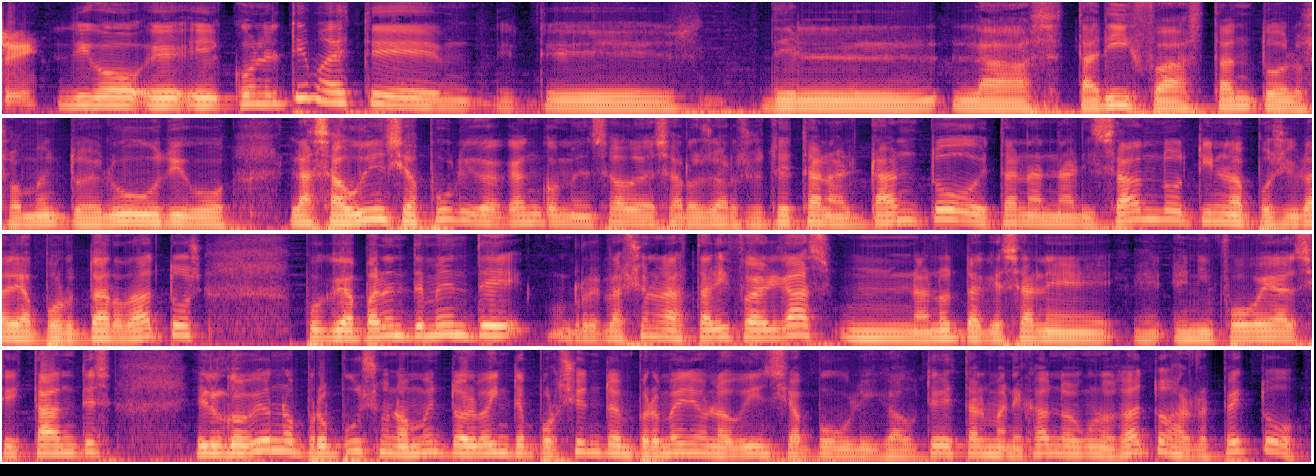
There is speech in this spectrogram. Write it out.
sí. Digo, eh, eh, con el tema este, este de las tarifas, tanto los aumentos de luz, digo, las audiencias públicas que han comenzado a desarrollarse. ¿Ustedes están al tanto? ¿Están analizando? ¿Tienen la posibilidad de aportar datos? Porque aparentemente, en relación a las tarifas del gas, una nota que sale en, en hace instantes, el gobierno propuso un aumento del 20% en promedio en la audiencia pública. ¿Ustedes están manejando algunos datos al respecto?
